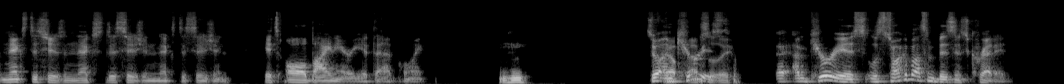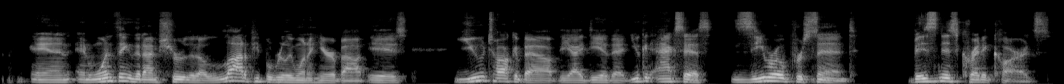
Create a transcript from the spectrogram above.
next decision, next decision, next decision. It's all binary at that point. Mm-hmm. So I'm yep, curious. Absolutely. I'm curious. Let's talk about some business credit. And and one thing that I'm sure that a lot of people really want to hear about is you talk about the idea that you can access 0% business credit cards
